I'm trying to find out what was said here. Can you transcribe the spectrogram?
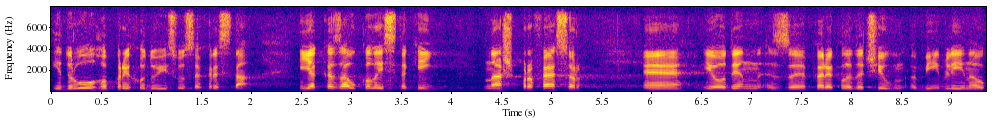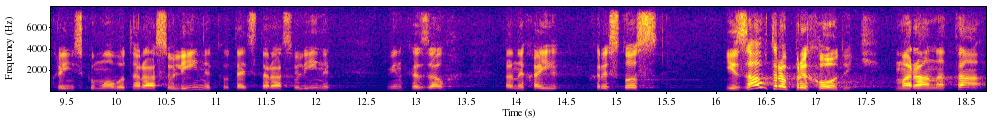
і другого приходу Ісуса Христа. І як казав колись такий наш професор е, і один з перекладачів Біблії на українську мову Тарас Олійник, отець Тарас Олійник, він казав, та нехай Христос і завтра приходить, Мараната,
